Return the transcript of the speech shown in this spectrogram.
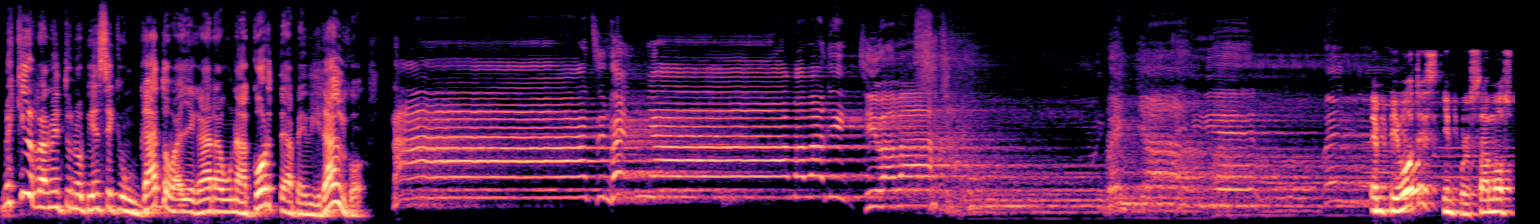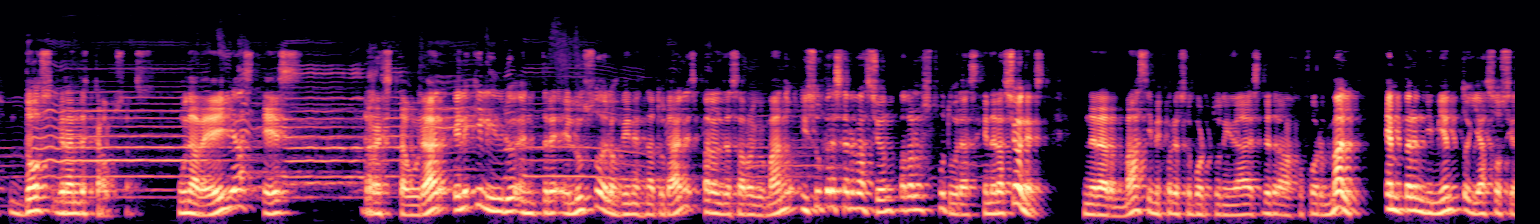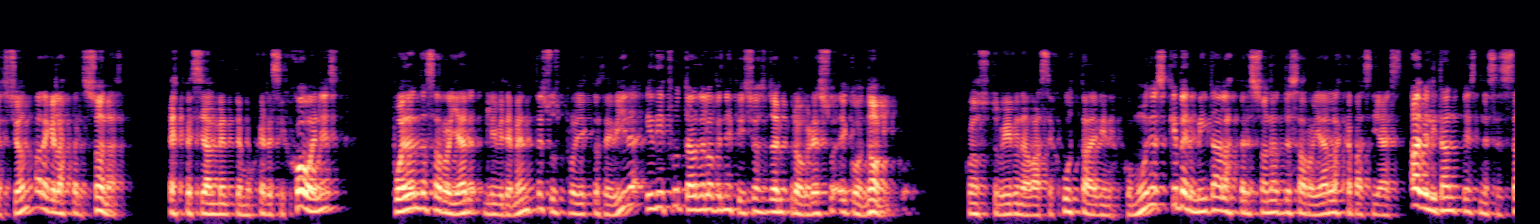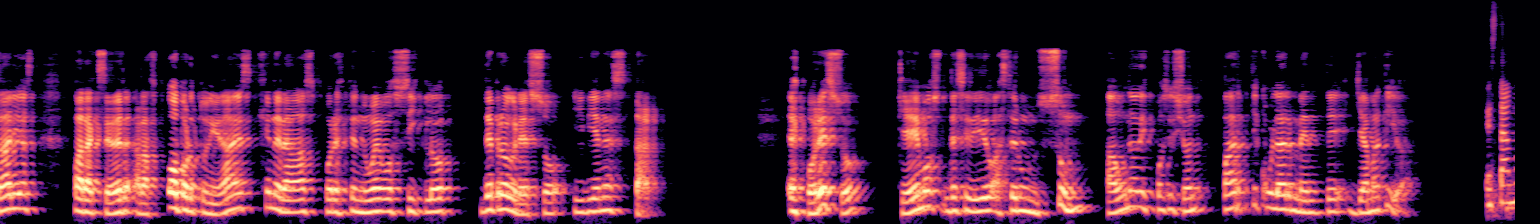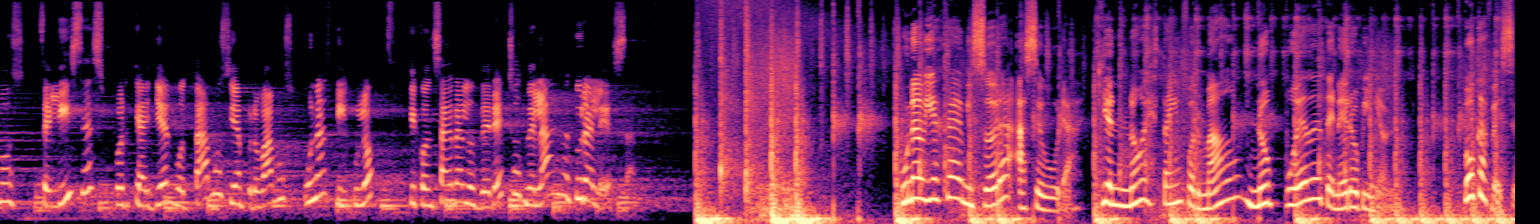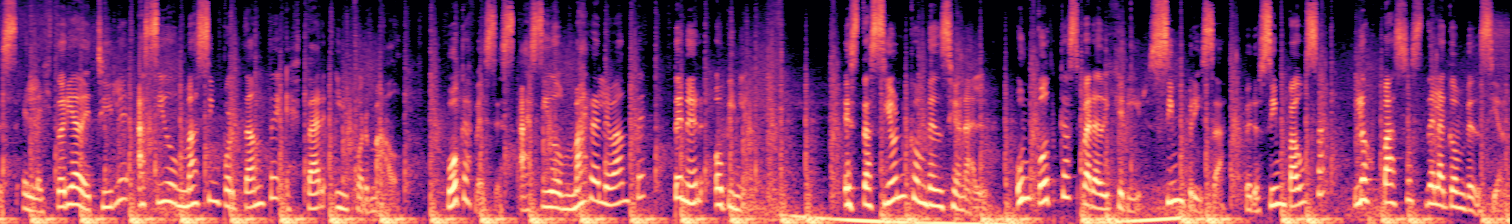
no es que realmente uno piense que un gato va a llegar a una corte a pedir algo. En Pivotes impulsamos dos grandes causas. Una de ellas es restaurar el equilibrio entre el uso de los bienes naturales para el desarrollo humano y su preservación para las futuras generaciones, generar más y mejores oportunidades de trabajo formal, emprendimiento y asociación para que las personas, especialmente mujeres y jóvenes, puedan desarrollar libremente sus proyectos de vida y disfrutar de los beneficios del progreso económico. Construir una base justa de bienes comunes que permita a las personas desarrollar las capacidades habilitantes necesarias para acceder a las oportunidades generadas por este nuevo ciclo de progreso y bienestar. Es por eso que hemos decidido hacer un zoom a una disposición particularmente llamativa. Estamos felices porque ayer votamos y aprobamos un artículo que consagra los derechos de la naturaleza. Una vieja emisora asegura, quien no está informado no puede tener opinión. Pocas veces en la historia de Chile ha sido más importante estar informado. Pocas veces ha sido más relevante tener opinión. Estación Convencional, un podcast para digerir sin prisa, pero sin pausa, los pasos de la convención.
